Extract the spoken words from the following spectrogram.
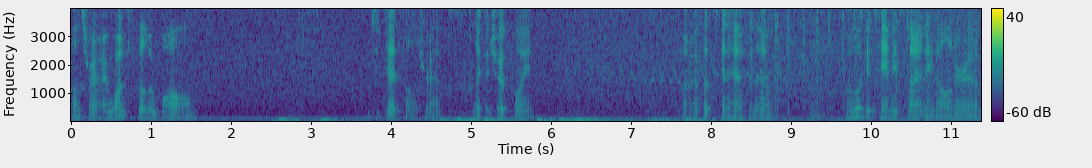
Oh, that's right. I want to build a wall. Do deadfall traps. Like a choke point? I don't know if that's gonna happen though. Oh look at Tammy's mining all on her own.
